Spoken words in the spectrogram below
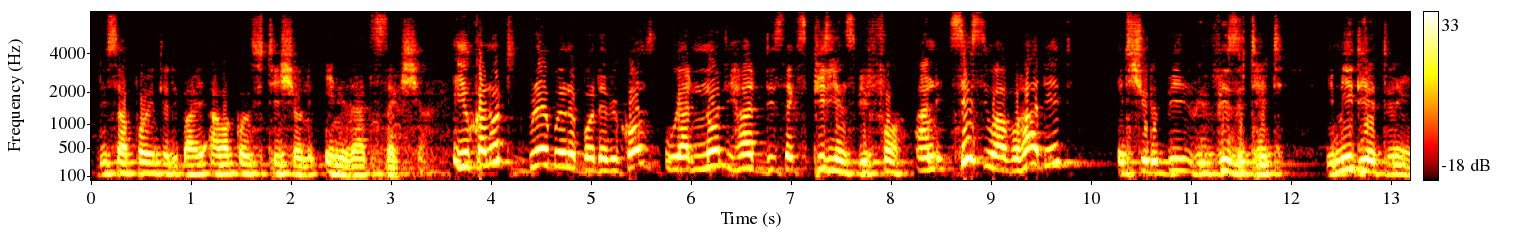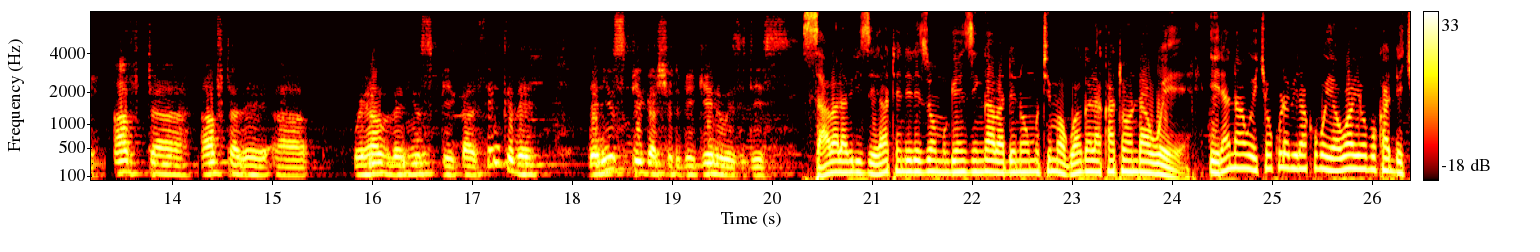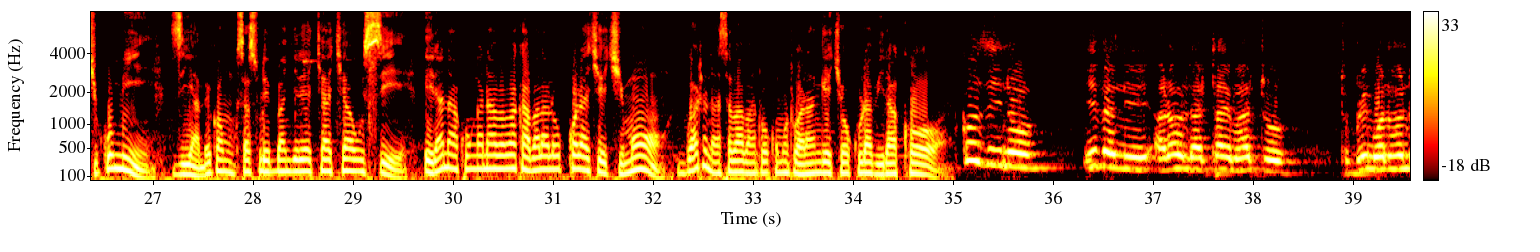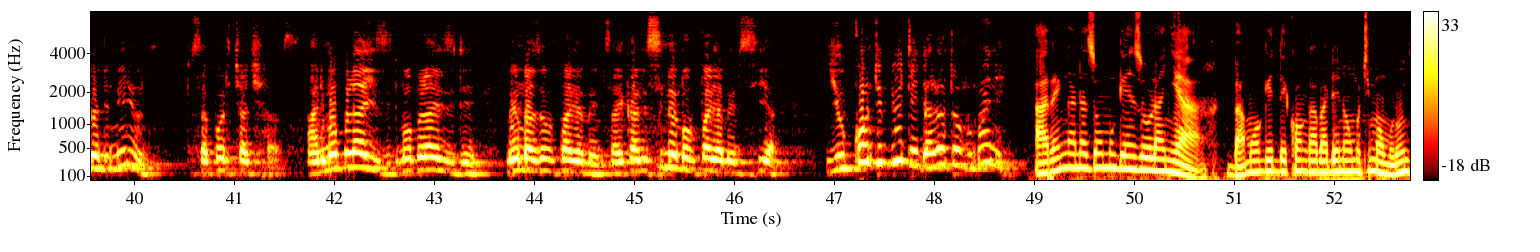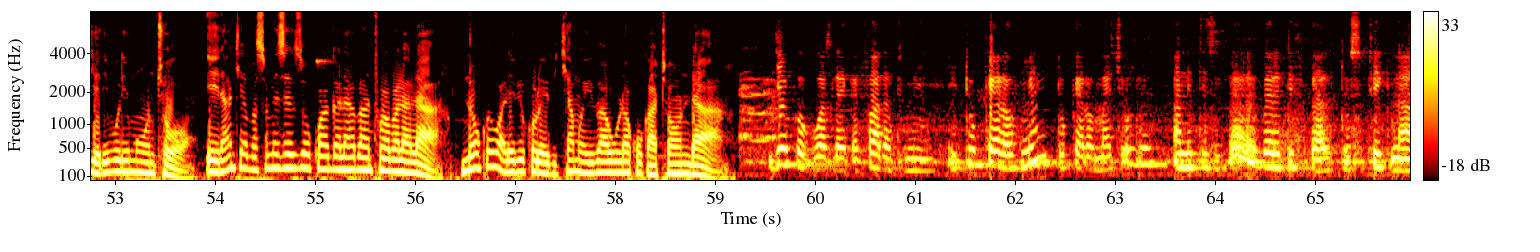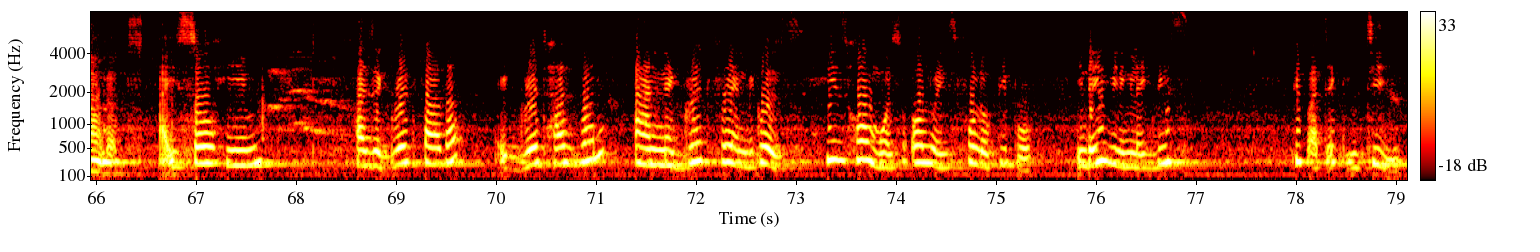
disappointed by our constitution in that section. You cannot blame anybody because we had not had this experience before. And since you have had it, it should be revisited immediately after, after the, uh, we have the new speaker. I think the, the new speaker should begin with this. Saabalabirizi era atendereza omugenzi ng'abadde n'omutima ogwagala katonda we era naawe ekyokulabirako bwe yawaayo obukadde kikumi ziyambeko mu kusasula ebbanja lya kyakyawusi era n'akunga n'ababaka abalala okukola kye kimu bw'atyo n'asaba abantu okumutwala ng'ekyokulabirako even uh, around that time, I had to, to bring 100 million to support Church House. And mobilized, mobilized members of parliament. I can see members of parliaments here. You contributed a lot of money. Ab'eŋŋanda z'omugenzi olanya bamwogeddeko ng'abadde n'omutima omulungi eri buli muntu era nti abasomesezza okwagala abantu abalala n'okwewala ebikolwa ebikyamu ebibaawula ku katonda Jacob was like a father to me. He took care of me, took care of my children, and it is very, very difficult to speak now that I saw him as a great father, a great husband, and a great friend because his home was always full of people. In the evening like this, people are taking tea.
